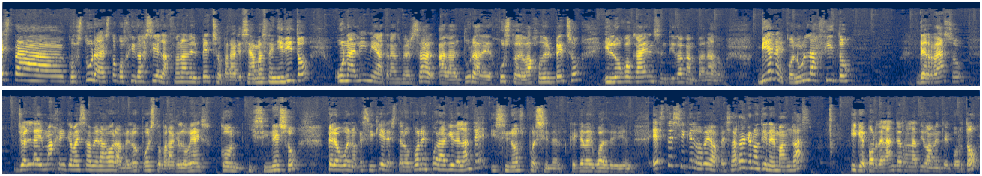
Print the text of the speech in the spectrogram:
esta costura, esto cogido así en la zona del pecho para que sea más ceñidito, una línea transversal a la altura de justo debajo del pecho y luego cae en sentido acampanado. Viene con un lacito de raso yo en la imagen que vais a ver ahora me lo he puesto para que lo veáis con y sin eso Pero bueno, que si quieres te lo pones por aquí delante y si no, pues sin él, que queda igual de bien Este sí que lo veo, a pesar de que no tiene mangas y que por delante es relativamente corto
